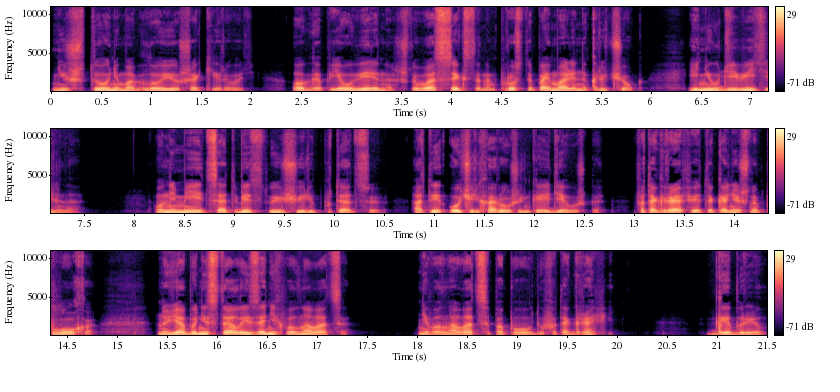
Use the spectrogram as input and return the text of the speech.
ничто не могло ее шокировать. О, Гэб, я уверена, что вас с Экстоном просто поймали на крючок. И неудивительно. Он имеет соответствующую репутацию. А ты очень хорошенькая девушка. Фотографии – это, конечно, плохо, но я бы не стала из-за них волноваться. Не волноваться по поводу фотографий? Гэбриэл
